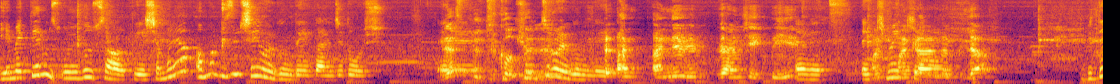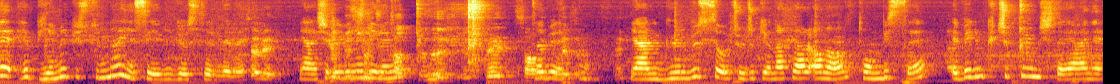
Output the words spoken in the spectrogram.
yemeklerimiz uygun sağlıklı yaşamaya ama bizim şey uygun değil bence Doğuş. Biraz E, kültür kodları. Kültür uygun değil. An- anne vermiş ekmeği, Evet. Ekmek makarna, yani. pilav. Bir de hep yemek üstünden ya sevgi gösterileri. Tabii. Yani şu Gürbüz evine çocuğu geleni tatlı ve sağlıklı. Tabii. Yani gürbüzse o çocuk yanaklar al al, tombişse e benim küçüklüğüm işte yani.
